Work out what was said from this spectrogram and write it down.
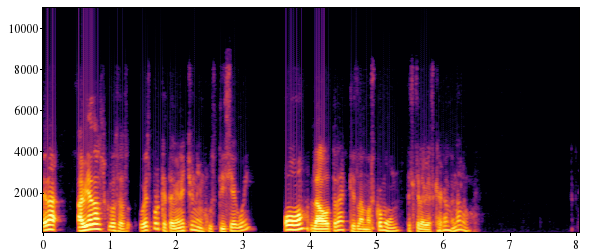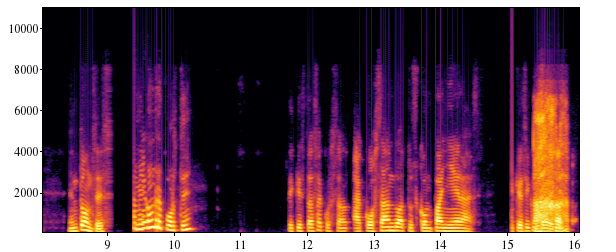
Era, había dos cosas, o es porque te habían hecho una injusticia, güey, o la otra, que es la más común, es que la habías cagado en algo. Entonces, me llega un reporte de que estás acosa- acosando a tus compañeras. ¿qué?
